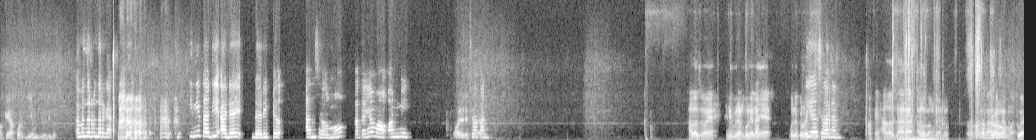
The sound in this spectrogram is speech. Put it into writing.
Oke, okay, awkward diem tiba-tiba. Uh, bentar, bentar, Kak. Ini tadi ada dari Pil Anselmo, katanya mau on mic. Oh, jadi silakan. Halo semuanya. Ini beneran boleh nanya ya? Boleh boleh. Iya, silakan. Oke, halo Zara, halo Bang Danu. Halo, bro. Nama gue,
